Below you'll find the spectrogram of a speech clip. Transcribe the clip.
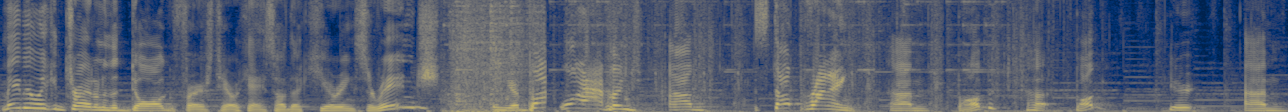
Maybe we can try it on the dog first here. Okay, so the curing syringe in your butt. What happened? Um, stop running. Um, Bob? Uh, Bob? You're, um,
